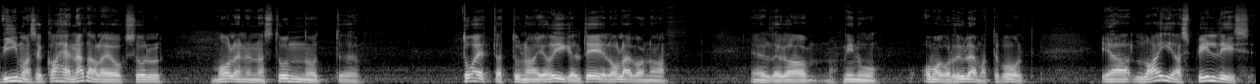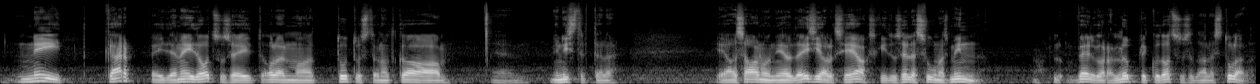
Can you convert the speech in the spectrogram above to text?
viimase kahe nädala jooksul ma olen ennast tundnud äh, toetatuna ja õigel teel olevana nii-öelda ka noh, minu omakorda ülemate poolt. ja laias pildis neid kärpeid ja neid otsuseid olen ma tutvustanud ka eh, ministritele. ja saanud nii-öelda esialgse heakskiidu selles suunas minna. noh veel korra, lõplikud otsused alles tulevad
